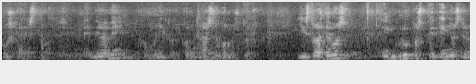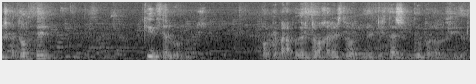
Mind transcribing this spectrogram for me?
busca esto. Me miro a mí y comunico, y contrasto con los otros. Y esto lo hacemos en grupos pequeños de unos 14, 15 alumnos. Porque para poder trabajar esto necesitas grupos reducidos.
